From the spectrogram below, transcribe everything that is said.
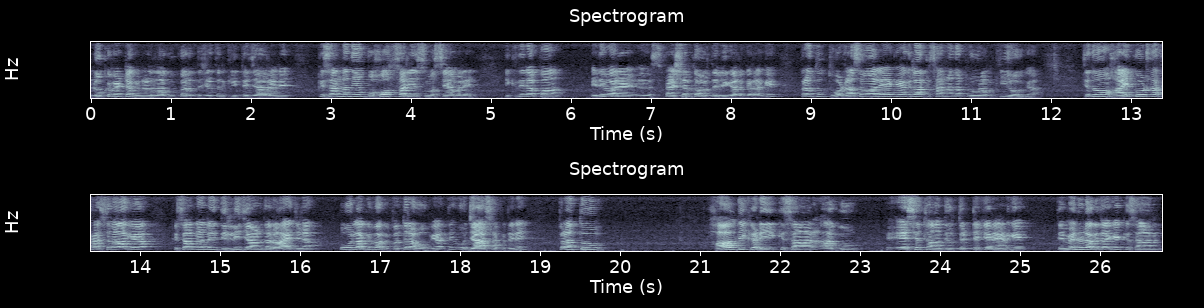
ਲੋਕਵੇਂ ਢੰਗ ਨਾਲ ਲਾਗੂ ਕਰਨ ਦੇ ਯਤਨ ਕੀਤੇ ਜਾ ਰਹੇ ਨੇ। ਕਿਸਾਨਾਂ ਦੀਆਂ ਬਹੁਤ ਸਾਰੀਆਂ ਸਮੱਸਿਆਵਾਂ ਨੇ। ਇੱਕ ਦਿਨ ਆਪਾਂ ਇਹਦੇ ਬਾਰੇ ਸਪੈਸ਼ਲ ਤੌਰ ਤੇ ਵੀ ਗੱਲ ਕਰਾਂਗੇ। ਪਰੰਤੂ ਤੁਹਾਡਾ ਸਵਾਲ ਇਹ ਹੈ ਕਿ ਅਗਲਾ ਕਿਸਾਨਾਂ ਦਾ ਪ੍ਰੋਗਰਾਮ ਕੀ ਹੋਵੇਗਾ? ਜਦੋਂ ਹਾਈ ਕੋਰਟ ਦਾ ਫੈਸਲਾ ਆ ਗਿਆ, ਕਿਸਾਨਾਂ ਲਈ ਦਿੱਲੀ ਜਾਣ ਦਾ ਰਾਹ ਹੈ ਜਿਹੜਾ, ਉਹ ਲਗਭਗ ਪੱਧਰਾ ਹੋ ਗਿਆ ਤੇ ਉਹ ਜਾ ਸਕਦੇ ਨੇ। ਪਰੰਤੂ ਹਾਲ ਦੀ ਘੜੀ ਕਿਸਾਨ ਆਗੂ ਇਸੇ ਥਾਂ ਦੇ ਉੱਤੇ ਟਿਕੇ ਰਹਿਣਗੇ ਤੇ ਮੈਨੂੰ ਲੱਗਦਾ ਹੈ ਕਿ ਕਿਸਾਨ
